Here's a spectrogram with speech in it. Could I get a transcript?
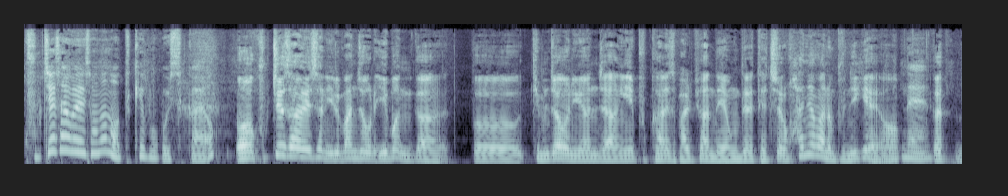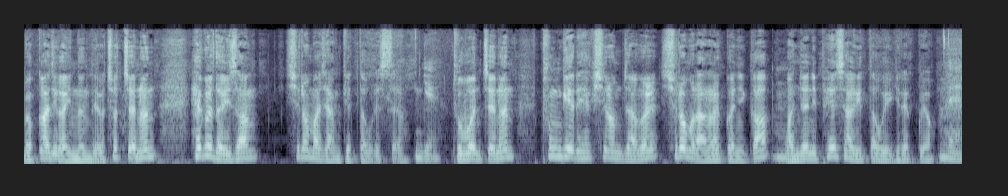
국제사회에서는 어떻게 보고 있을까요? 어, 국제사회에서는 일반적으로 이번, 그러니까, 어, 김정은 위원장이 북한에서 발표한 내용들에 대체로 환영하는 분위기예요. 네. 그러니까 몇 가지가 있는데요. 첫째는 핵을 더 이상 실험하지 않겠다고 그랬어요. 예. 두 번째는 풍계리 핵실험장을 실험을 안 할 거니까 완전히 폐쇄하겠다고 얘기를 했고요. 음. 네.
